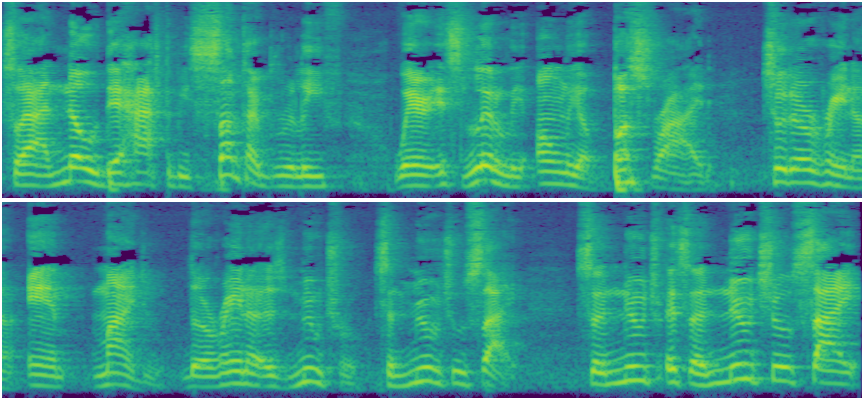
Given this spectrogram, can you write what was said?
So i know there has to be some type of relief where it's literally only a bus ride to the arena. And mind you the arena is neutral it's a neutral site it's a neutral it's a neutral site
